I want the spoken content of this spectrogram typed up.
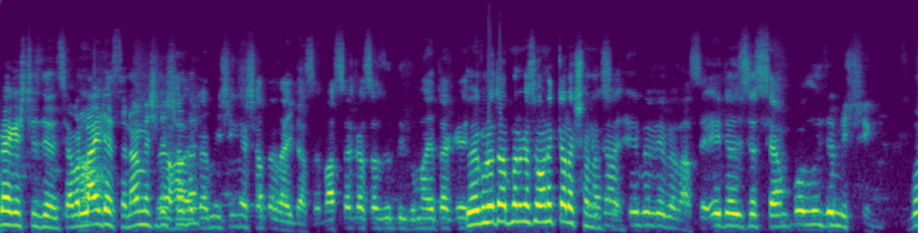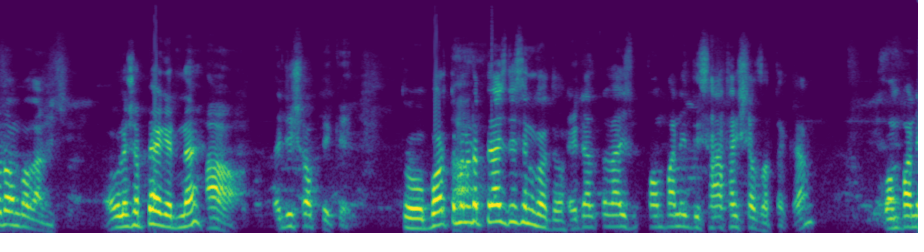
ব্যাগ স্টেজ আবার লাইট আছে না মেশিনের হ্যাঁ, সাথে? এটা মিশিং এর সাথে লাইট আছে। বাচ্চা কাচ্চা যদি ঘুমায় থাকে তো এগুলো তো আপনার কাছে অনেক কালেকশন আছে। আছে। এটা হচ্ছে স্যাম্পল ওই যে মিশিং গোডাউন বলা মিশিং ওগুলো সব প্যাকেট না? হ্যাঁ এটি সব তো বর্তমানে এটা প্রাইস দিয়েছেন কত? এটার প্রাইস কোম্পানি দিছে আঠাইশ হাজার টাকা। কোম্পানি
